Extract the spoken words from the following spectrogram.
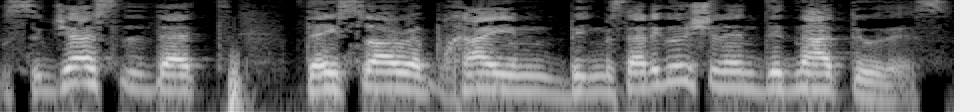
suggested that they saw Reb Chaim being Masada and did not do this.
